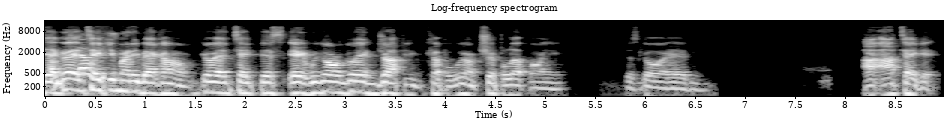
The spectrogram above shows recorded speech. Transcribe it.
Yeah, I'm go ahead and take your money back home. Go ahead and take this. Hey, we're gonna go ahead and drop you a couple. We're gonna triple up on you. Just go ahead and I, I'll take it.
